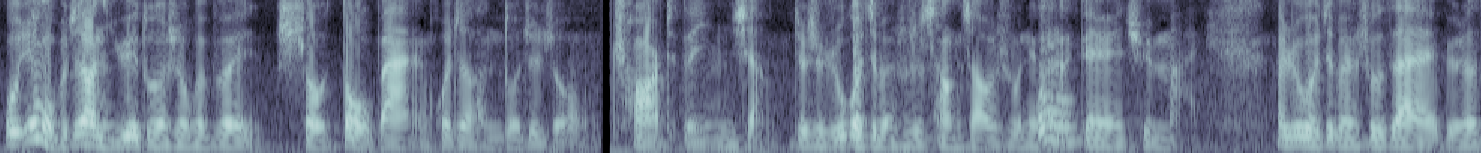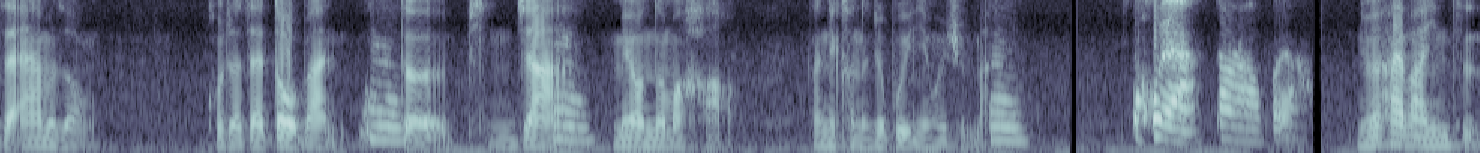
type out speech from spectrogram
我因为我不知道你阅读的时候会不会受豆瓣或者很多这种 chart 的影响。就是如果这本书是畅销书，你可能更愿意去买；那如果这本书在比如说在 Amazon 或者在豆瓣的评价没有那么好，那你可能就不一定会去买。嗯，会啊，当然会啊。你会害怕因此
